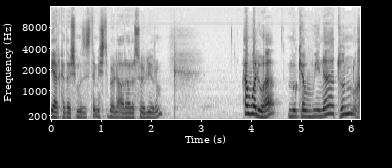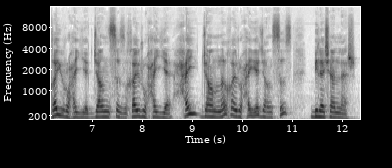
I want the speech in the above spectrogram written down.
Bir arkadaşımız istemişti böyle ara ara söylüyorum. Evveluha mükevvinatun gayru hayye cansız gayru hayye hay canlı gayru hayye cansız bileşenler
